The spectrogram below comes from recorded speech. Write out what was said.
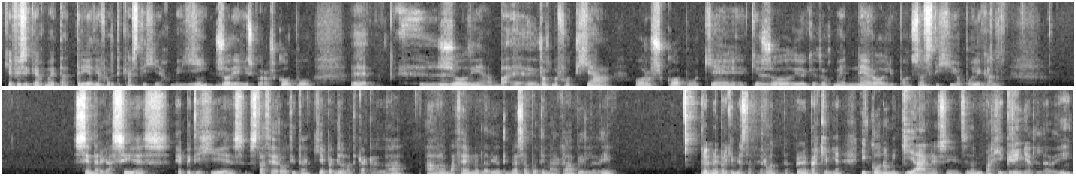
Και φυσικά έχουμε τα τρία διαφορετικά στοιχεία. Έχουμε γη, ζώδια γης και οροσκόπου, ε, ζώδια, ε, εδώ έχουμε φωτιά, οροσκόπο και, και ζώδιο και εδώ έχουμε νερό λοιπόν, σαν στοιχείο, πολύ καλό συνεργασίες, επιτυχίες, σταθερότητα και επαγγελματικά καλά. Άρα μαθαίνουμε δηλαδή ότι μέσα από την αγάπη δηλαδή πρέπει να υπάρχει μια σταθερότητα, πρέπει να υπάρχει και μια οικονομική άνεση, έτσι, να μην υπάρχει γκρίνια δηλαδή,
